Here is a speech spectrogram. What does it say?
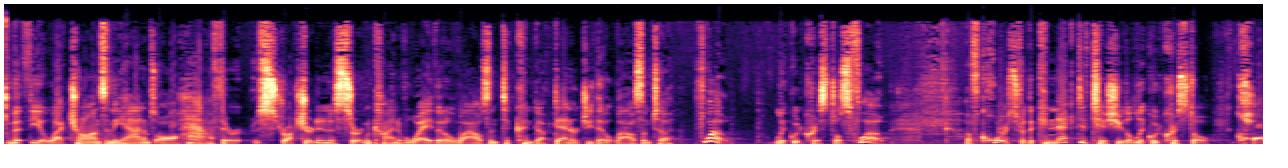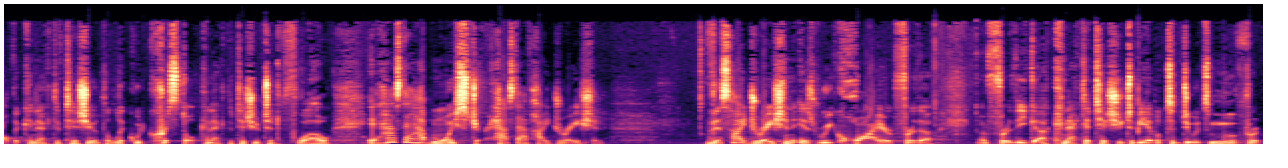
that the electrons and the atoms all have. They're structured in a certain kind of way that allows them to conduct energy, that allows them to flow liquid crystals flow. Of course, for the connective tissue, the liquid crystal called the connective tissue, the liquid crystal connective tissue to flow, it has to have moisture, it has to have hydration. This hydration is required for the for the uh, connective tissue to be able to do its move for,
